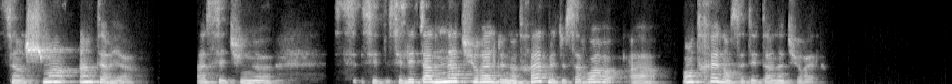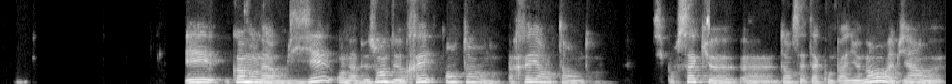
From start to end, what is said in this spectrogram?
c'est un chemin intérieur. Hein, c'est l'état naturel de notre être, mais de savoir entrer dans cet état naturel. Et comme on a oublié, on a besoin de réentendre, réentendre. C'est pour ça que euh, dans cet accompagnement, eh bien,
